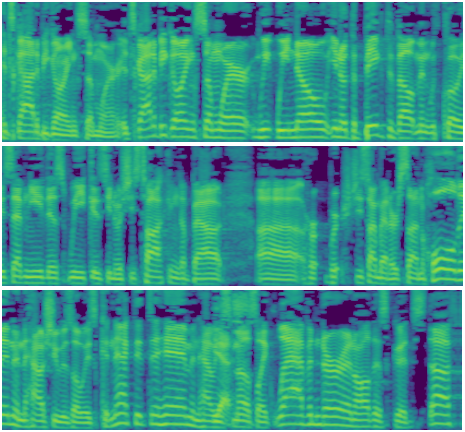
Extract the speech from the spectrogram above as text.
It's got to be going somewhere. It's got to be going somewhere. We we know, you know, the big development with Chloe Sevigny this week is, you know, she's talking about uh, her. She's talking about her son Holden and how she was always connected to him and how he Yes. smells like lavender and all this good stuff.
